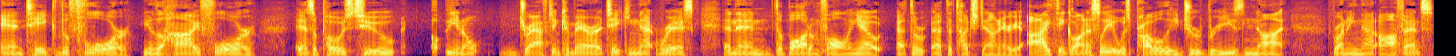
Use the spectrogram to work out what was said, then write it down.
and take the floor, you know, the high floor, as opposed to you know drafting Kamara, taking that risk, and then the bottom falling out at the at the touchdown area. I think honestly, it was probably Drew Brees not running that offense.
